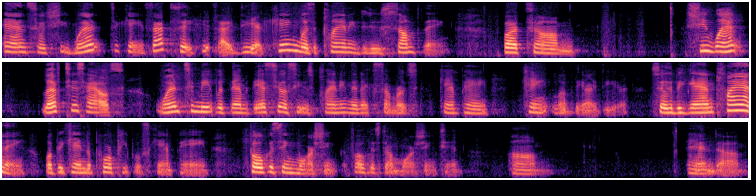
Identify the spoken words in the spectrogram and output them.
And so she went to King. It's not to say his idea. King was planning to do something, but um, she went, left his house, went to meet with them. The SCLC was planning the next summer's campaign. King loved the idea. So they began planning what became the Poor People's Campaign, focusing Washington, focused on Washington. Um, and, um,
